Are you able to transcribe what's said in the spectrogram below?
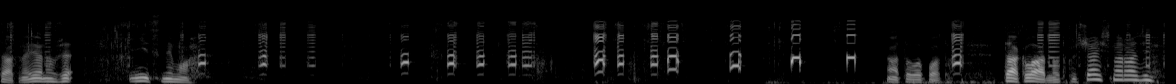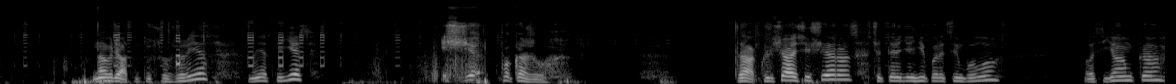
Так, наверное, вже ніц нема. А, лопата. Так, ладно, відключаюсь наразі. Навряд ли тут що вже є. Но якщо є, ще покажу. Так, включаюсь ще раз. Чотири деньги перед цим було. Ось ямка.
